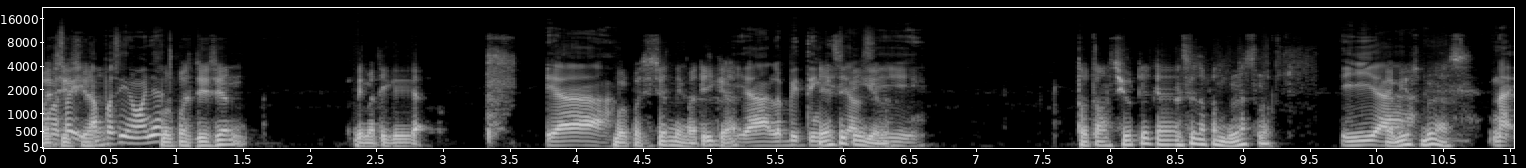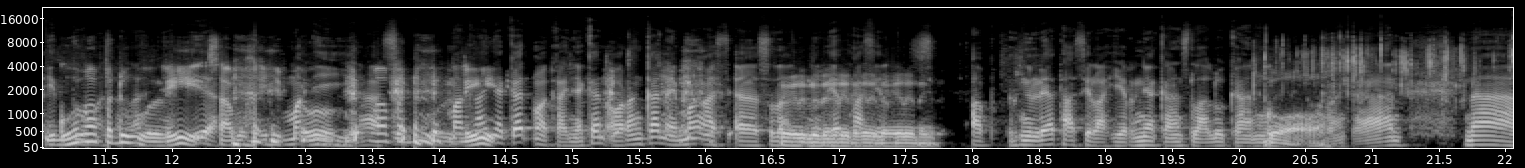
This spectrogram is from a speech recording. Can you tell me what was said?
menguasai position. Apa sih namanya ball position 53. Ya Ball position 53. Ya lebih tinggi Chelsea tinggi Chelsea Total shootnya Chelsea 18 loh. Iya MU 11. Nah itu nggak masalahnya. peduli Iya. sama itu. Ma- iya, peduli. makanya kan makanya kan orang kan emang as- eh, selalu ngelihat dengerin, hasil ngelihat hasil akhirnya kan selalu kan orang kan nah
